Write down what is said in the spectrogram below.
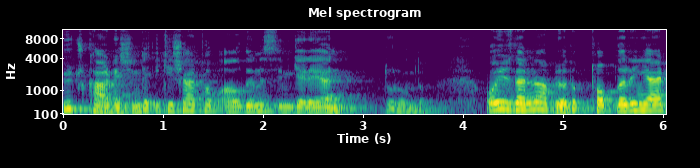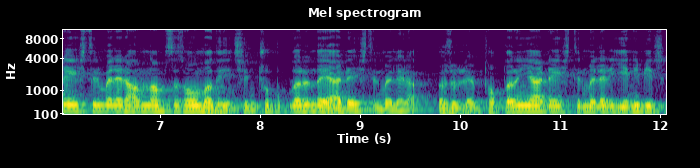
3 kardeşin de ikişer top aldığını simgeleyen durumdu. O yüzden ne yapıyorduk? Topların yer değiştirmeleri anlamsız olmadığı için, çubukların da yer değiştirmeleri, özür dilerim, topların yer değiştirmeleri yeni bir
